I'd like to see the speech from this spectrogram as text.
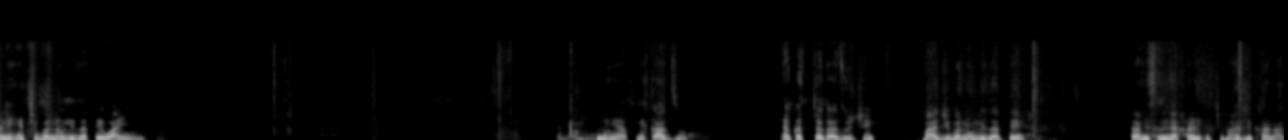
आणि ह्याची बनवली जाते वाईन. आणि हे आपले काजू. ह्या कच्च्या काजूची भाजी बनवली जाते. तर आम्ही संध्याकाळी ह्याची भाजी खाणार.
